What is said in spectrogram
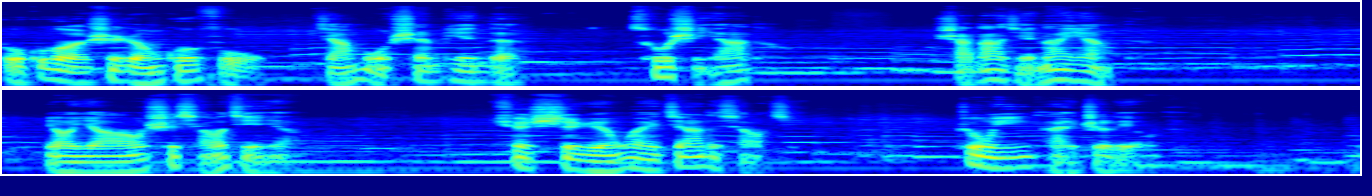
不过是荣国府贾母身边的粗使丫头，傻大姐那样的。瑶瑶是小姐样。却是员外家的小姐，祝英台之流的。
